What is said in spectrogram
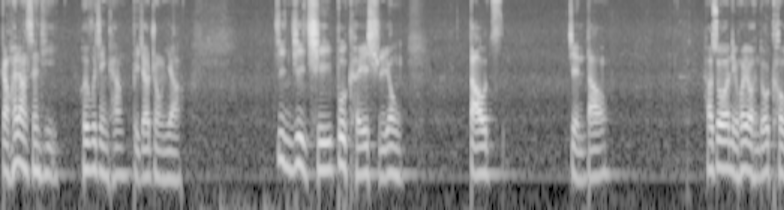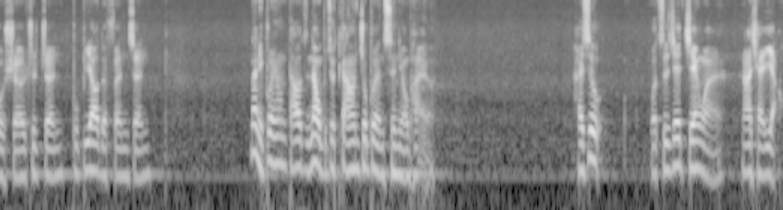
赶快让身体恢复健康比较重要。禁忌七不可以使用刀子、剪刀。他说你会有很多口舌之争，不必要的纷争。那你不能用刀子，那我不就刚刚就不能吃牛排了？还是我直接煎完拿起来咬，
